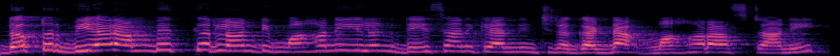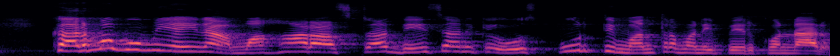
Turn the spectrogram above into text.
డాక్టర్ బిఆర్ అంబేద్కర్ లాంటి మహనీయులను దేశానికి అందించిన గడ్డ మహారాష్ట్ర అని కర్మభూమి అయిన మహారాష్ట్ర దేశానికి ఓ స్ఫూర్తి మంత్రమని పేర్కొన్నారు.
